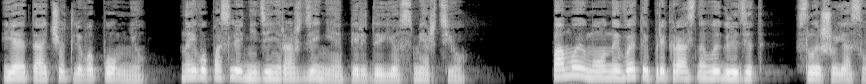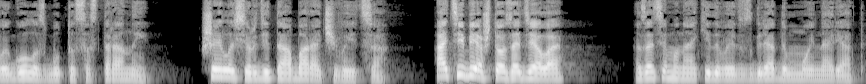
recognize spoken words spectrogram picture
Я это отчетливо помню на его последний день рождения перед ее смертью. По-моему, он и в этой прекрасно выглядит. Слышу я свой голос будто со стороны. Шейла сердито оборачивается. А тебе что за дело? Затем она окидывает взглядом мой наряд.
